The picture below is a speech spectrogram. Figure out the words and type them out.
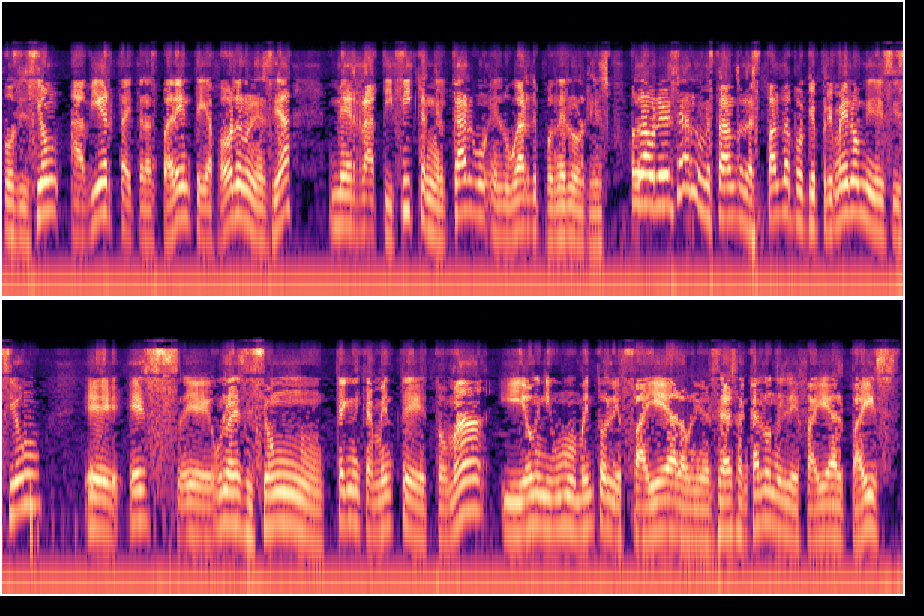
Posición abierta y transparente y a favor de la universidad me ratifican el cargo en lugar de ponerlo en riesgo. La universidad no me está dando la espalda porque primero mi decisión eh, es eh, una decisión técnicamente tomada y yo en ningún momento le fallé a la Universidad de San Carlos ni le fallé al país.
